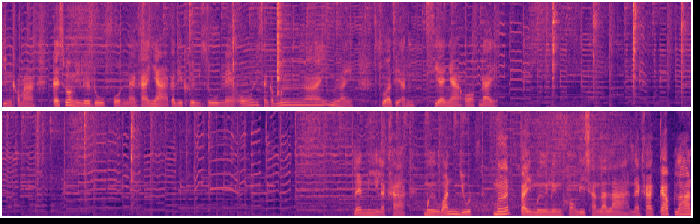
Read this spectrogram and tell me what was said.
กินเข้ามา แต่ช่วงนี้ฤดูฝนนะคะหญ้าก็จะขึ้นสูงแน่โอ้ดิฉันก็เมื่อยเมื่อยสัวสิอันเสียหญ้าออกได้ และนี่แหละค่ะ มือวันหยุดเมิดไปมือหนึ่งของดิฉันละล่านะคะ กับล้าน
